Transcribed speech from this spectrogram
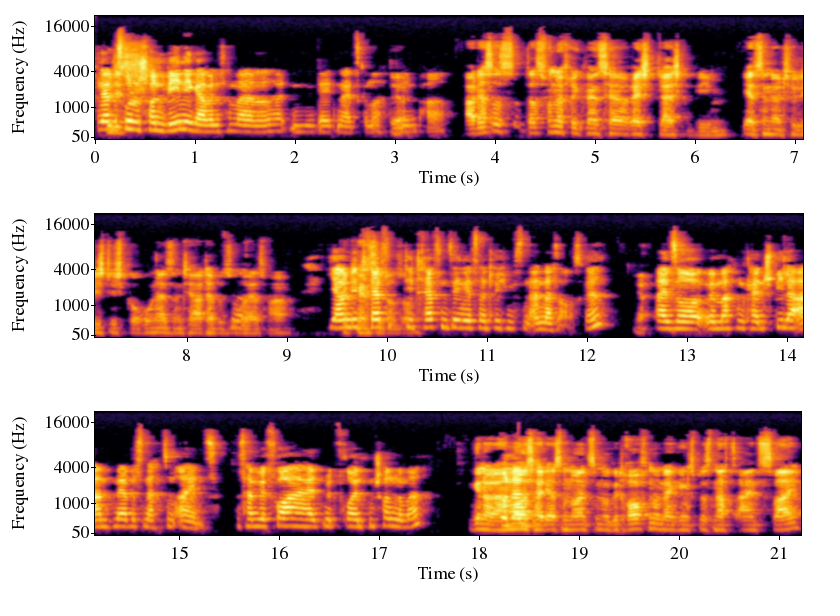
Ja, das wurde schon weniger, aber das haben wir dann halt in den Date Nights gemacht, ja. in den Paar. Aber das ist, das ist von der Frequenz her recht gleich geblieben. Jetzt sind natürlich durch Corona sind Theaterbesuche ja. erstmal. Ja, und die Treffen, so. die Treffen sehen jetzt natürlich ein bisschen anders aus, gell? Ja. Also, wir machen keinen Spieleabend mehr bis nachts um eins. Das haben wir vorher halt mit Freunden schon gemacht. Genau, da haben wir uns halt erst um 19 Uhr getroffen und dann ging es bis nachts 1, 2.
